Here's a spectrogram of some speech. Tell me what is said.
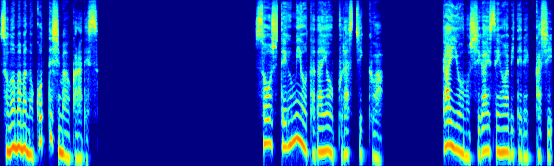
そのまま残ってしまうからです。そうして海を漂うプラスチックは、太陽の紫外線を浴びて劣化し、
